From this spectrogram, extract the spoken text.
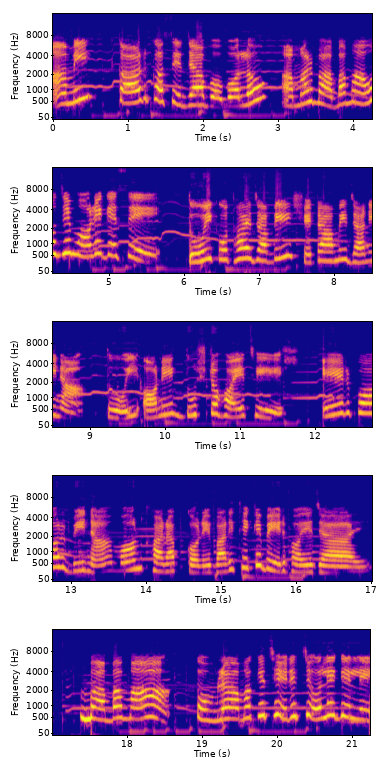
আমি কার কাছে যাব বলো? আমার বাবা মাও যে মরে গেছে। তুই কোথায় যাবি সেটা আমি জানি না। তুই অনেক দুষ্ট হয়েছিস। এরপর বিনা মন খারাপ করে বাড়ি থেকে বের হয়ে যায়। বাবা মা, তোমরা আমাকে ছেড়ে চলে গেলে।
